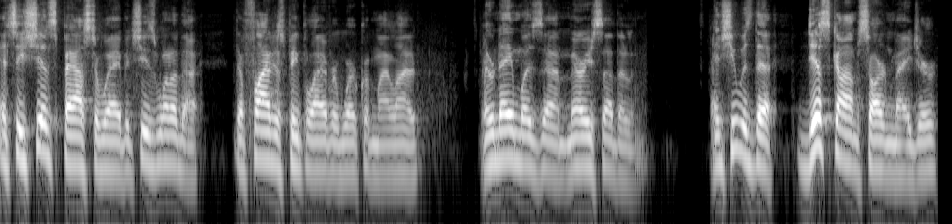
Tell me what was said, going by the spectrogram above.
and see, she's passed away, but she's one of the, the finest people I ever worked with in my life. Her name was uh, Mary Sutherland, and she was the DISCOM sergeant major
